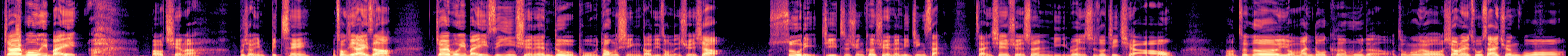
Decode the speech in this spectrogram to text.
教育部一百一，唉，抱歉啦，不小心闭车，我重新来一次哈。教育部一百一十一学年度普通型高级中等学校数理及资讯科学能力竞赛，展现学生理论实作技巧。哦，这个有蛮多科目的哦，总共有校内初赛、全国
